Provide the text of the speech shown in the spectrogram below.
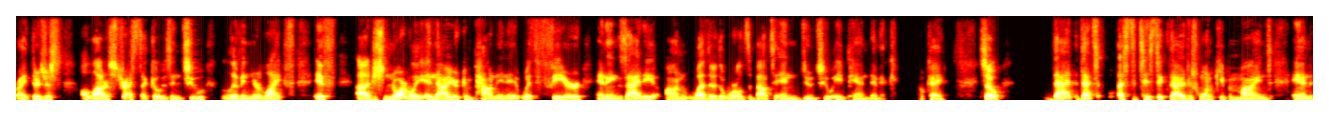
right? There's just a lot of stress that goes into living your life. If uh, just normally and now you're compounding it with fear and anxiety on whether the world's about to end due to a pandemic okay? So that that's a statistic that I just want to keep in mind, and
